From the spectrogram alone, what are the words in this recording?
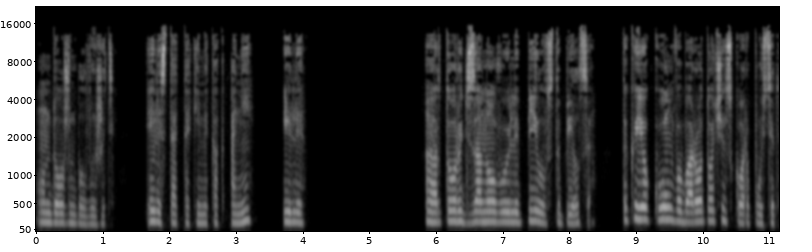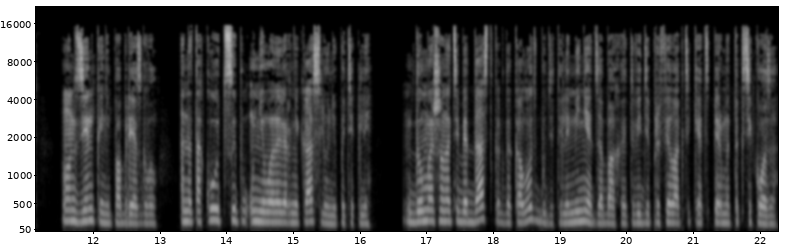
Он должен был выжить. Или стать такими, как они, или... Артурыч за новую лепилу вступился. Так ее кум в оборот очень скоро пустит. Он Зинкой не побрезговал а на такую цыпу у него наверняка слюни потекли. Думаешь, она тебе даст, когда колоть будет, или минет забахает в виде профилактики от сперматоксикоза?»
